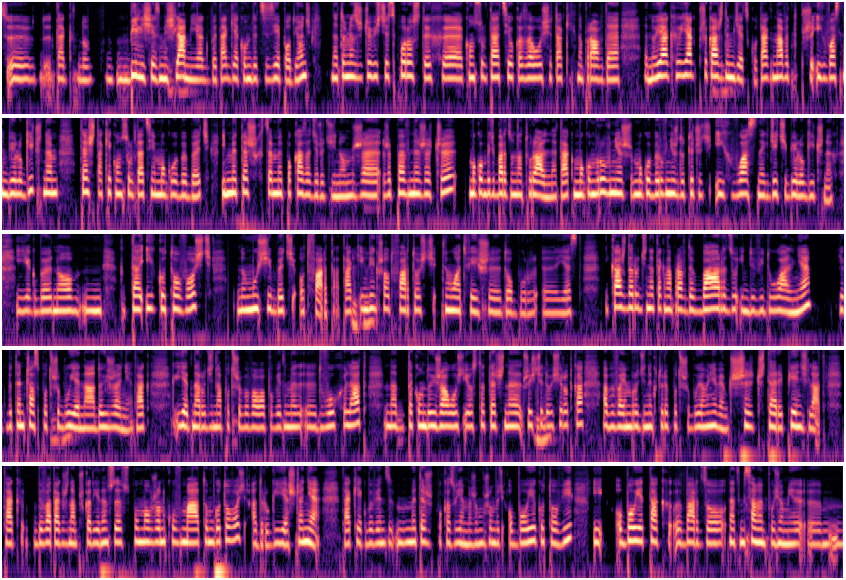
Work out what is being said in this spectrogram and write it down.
tak no, bili się z myślami jakby, tak, jaką decyzję podjąć. Natomiast rzeczywiście sporo z tych e, konsultacji okazało się takich naprawdę, no jak, jak przy każdym dziecku, tak, nawet przy ich własnym biologicznym też takie konsultacje mogłyby być. I my też chcemy pokazać rodzinom, że, że pewne rzeczy mogą być bardzo naturalne, tak? Mogą również, mogłyby również dotyczyć ich własnych dzieci biologicznych. I jakby, no, ta ich gotowość no, musi być otwarta, tak? Im mhm. większa otwartość, tym łatwiejszy dobór y, jest. I każda rodzina tak naprawdę bardzo indywidualnie jakby ten czas potrzebuje mhm. na dojrzenie, tak? Jedna rodzina potrzebowała powiedzmy y, dwóch lat na taką dojrzałość i ostateczne przyjście mhm. do ośrodka, a bywają rodziny, które potrzebują, nie wiem, trzy, cztery, pięć lat, tak? Bywa tak, że na przykład jeden ze współmałżonków ma tą gotowość, a drugi jeszcze nie, tak? Jakby więc my też pokazujemy, że muszą być oboje gotowi i oboje tak bardzo na tym samym poziomie y,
